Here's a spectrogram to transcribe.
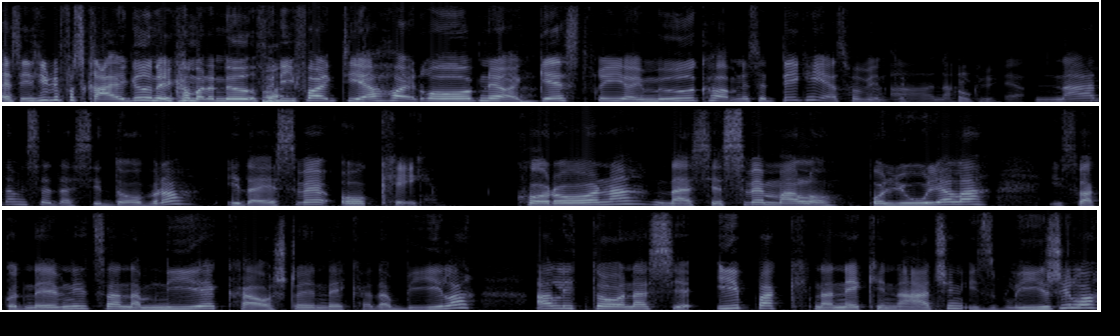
altså, I skal blive forskrækket, når I kommer derned, fordi Nej. folk de er højt råbende og gæstfrie og imødekommende, så det kan I også forvente. Okay. Ja. Nadam se da si dobro i da je sve okay. Korona nas je sve malo poljuljala i svakodnevnica nam nije kao što je nekada bila, ali to nas je ipak na neki način izbližilo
